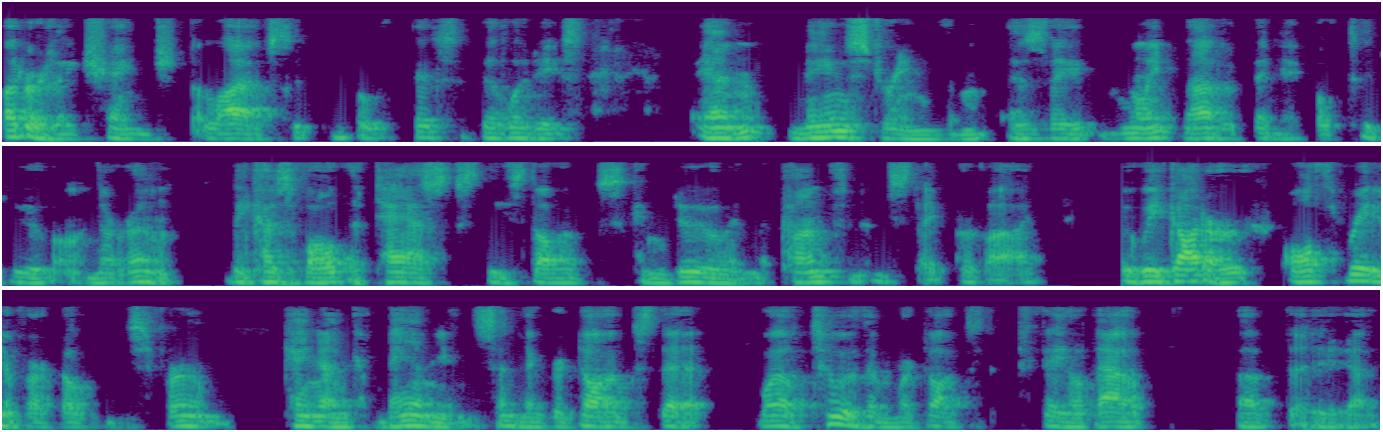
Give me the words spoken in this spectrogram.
utterly changed the lives of people with disabilities and mainstreamed them as they might not have been able to do on their own because of all the tasks these dogs can do and the confidence they provide. We got our, all three of our dogs from canine companions and they were dogs that well, two of them were dogs that failed out of the uh,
